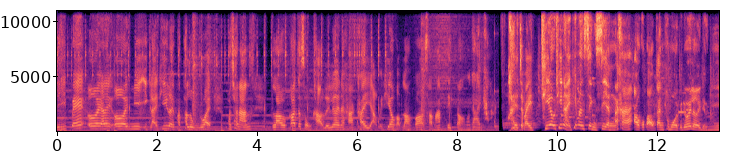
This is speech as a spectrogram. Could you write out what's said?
ลีเป๊ะเอยอะไรเอยมีอีกหลายที่เลยพัทลุงด้วย เพราะฉะนั้น เราก็จะส่งข่าวเรื่อยๆนะคะ ใครอยากไปเที่ยวกับเราก็สามารถติดต่อมาได้ค่ะ ใครจะไปเที่ยวที่ไหนที่มันสิ่งเสี่ยงนะคะ เอากระเป๋ากันขโมยไปด้วยเลยเดี๋ยวนี้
